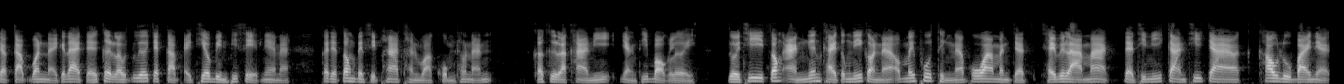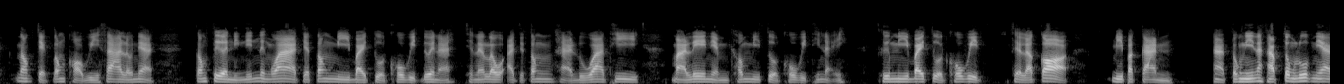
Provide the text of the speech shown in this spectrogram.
จะกลับวันไหนก็ได้ แต่ถ้าเกิดเราเลือกจะกลับไอเที่ยวบินพิเศษเนี่ยนะก็จะต้องเป็น15ธันวาคมเท่านั้น ก็คือราคานี้อย่างที่บอกเลย โดยที่ต้องอ่านเงื่อนไขตรงนี้ก่อนนะไม่พูดถึงนะ เพราะว่ามันจะใช้เวลามาก แต่ทีนี้การที่จะเข้าดูไบเนี่ยนอกจากต้องขอวีซ่าแล้วเนี่ย ต้องเตือนอีกนิดนึงว่าจะต้องมีใบตรวจโควิดด้วยนะ ฉะนั้นเราอาจจะต้องหาดูว่าที่มาเลเนี่ยเขามีตรวจโควิดที่ไหน คือมีใบตรวจโควิด เสร็จแล้วก็มีประกัน อะตรงนี้นะครับ ตรงรูปเนี้ย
